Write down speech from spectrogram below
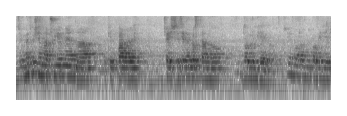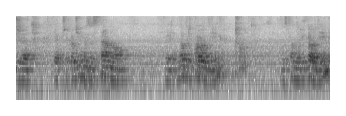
gdzie my tu się maczujemy na takie pary przejście z jednego stanu do drugiego. Czyli możemy powiedzieć, że jak przechodzimy ze stanu y, not recording do stanu recording,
